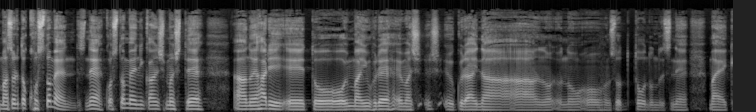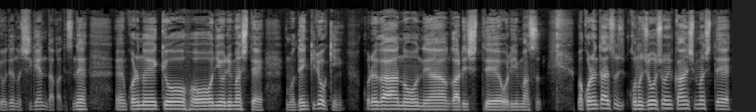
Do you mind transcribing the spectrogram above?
まあ、それとコスト面ですね。コスト面に関しまして、あのやはり、えーとまあ、インフレ、まあ、ウクライナのの紛争等のですね、まあ、影響での資源高ですね、え、これの影響によりまして、もう電気料金、これがあの値上がりしております。まあ、これに対するこの上昇に関しまして、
